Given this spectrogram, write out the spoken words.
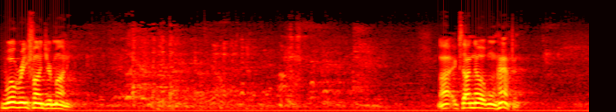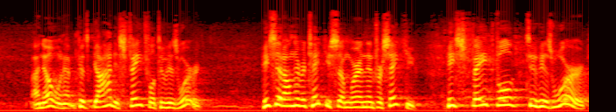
we'll refund your money. Because I know it won't happen. I know it won't happen because God is faithful to His word. He said, I'll never take you somewhere and then forsake you. He's faithful to His word.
